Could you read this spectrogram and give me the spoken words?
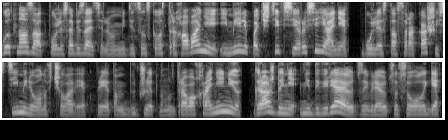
Год назад полис обязательного медицинского страхования имели почти все россияне, более 146 миллионов человек. При этом бюджетному здравоохранению граждане не доверяют, заявляют социологи.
